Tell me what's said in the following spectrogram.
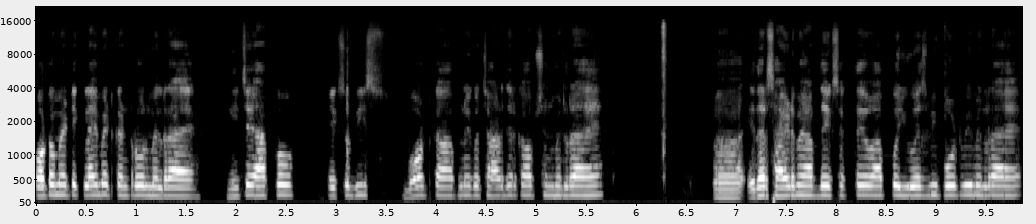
ऑटोमेटिक क्लाइमेट कंट्रोल मिल रहा है। नीचे आपको 120 वोल्ट का अपने को चार्जर का ऑप्शन मिल रहा है। इधर साइड में आप देख सकते हो आपको यूएसबी पोर्ट भी मिल रहा है।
